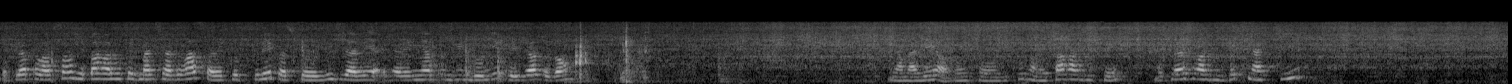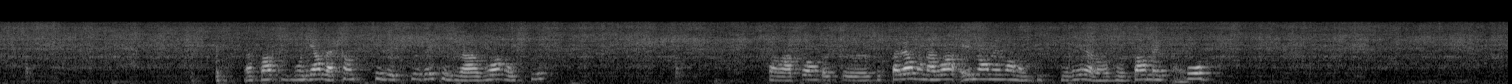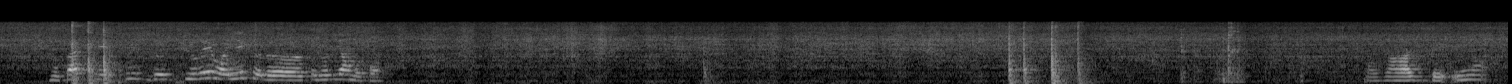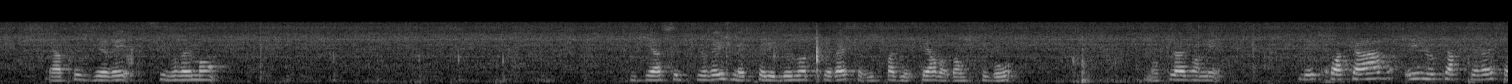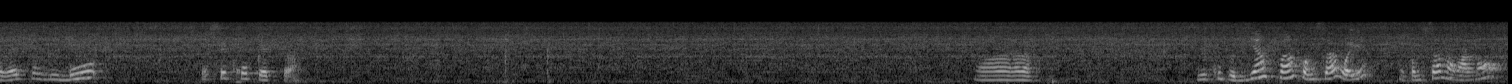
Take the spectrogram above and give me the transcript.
Donc là pour l'instant j'ai pas rajouté de matière grasse avec le poulet parce que vu que j'avais mis un peu d'huile d'olive déjà dedans. Il y en avait hein, donc euh, du coup j'en ai pas rajouté. Donc là je rajoute des knackis. Il va falloir que je regarde la quantité de purée que je vais avoir aussi par rapport, parce que j'ai pas l'air d'en avoir énormément dans plus purée, alors je ne veux pas en mettre trop. Je veux pas qu'il y ait plus de purée, vous voyez, que de, que de viande, quoi. je vais en rajouter une. Et après, je verrai si vraiment J'ai assez purée, je mettrai les deux autres qui restent, ça évitera de les perdre dans le frigo. Donc là, j'en mets les trois quarts et le quart qui reste, ça va être pour beau, pour ces croquettes. Voilà. Je coupe bien fin comme ça, vous voyez comme ça, normalement,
